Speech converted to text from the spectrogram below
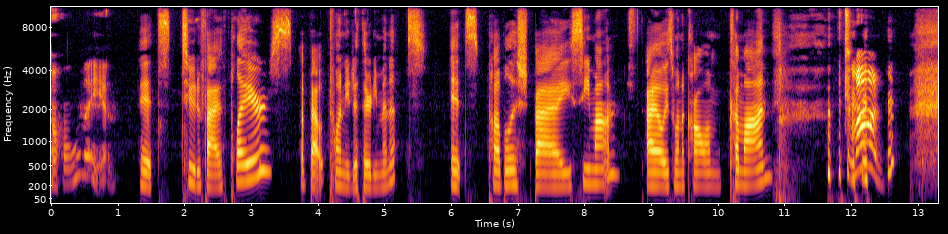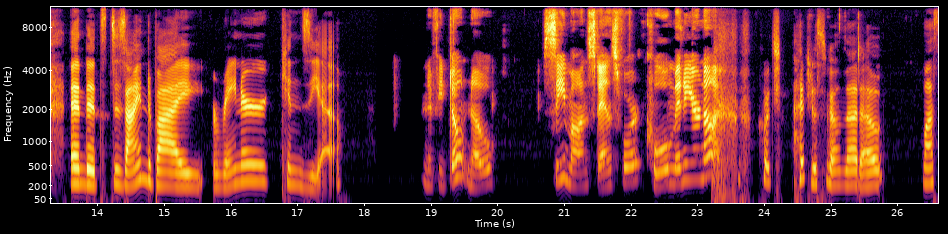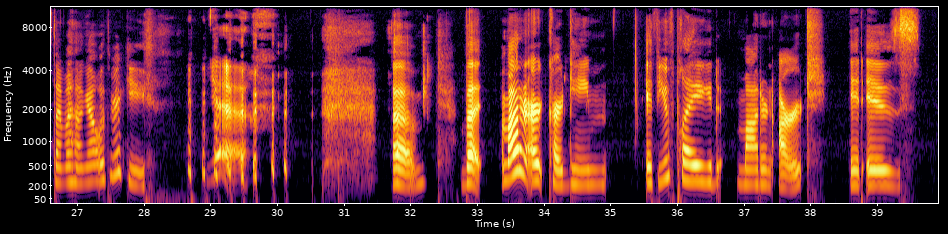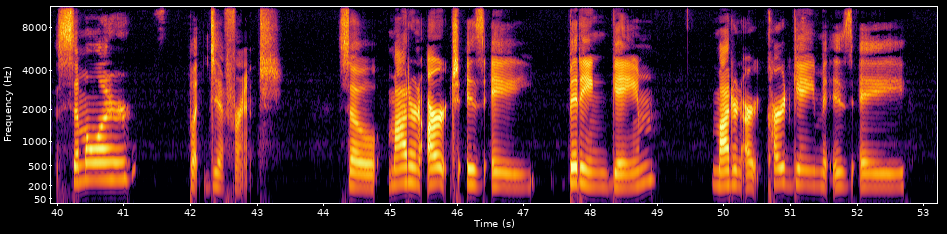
Oh man, It's two to five players, about 20 to 30 minutes. It's published by CMON. I always want to call him Come On. come on! And it's designed by Reiner Knizia. and if you don't know, CMON stands for Cool Mini or Not. Which I just found that out last time I hung out with Ricky. Yeah, Um, but a modern art card game, if you've played modern art, it is similar but different. So, modern art is a bidding game. Modern art card game is a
